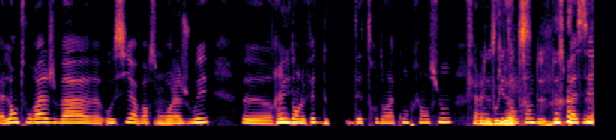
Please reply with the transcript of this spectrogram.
bah, l'entourage va euh, aussi avoir son mm. rôle à jouer, euh, rien que dans le fait d'être dans la compréhension Faire de ce qui est en train de, se passer.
